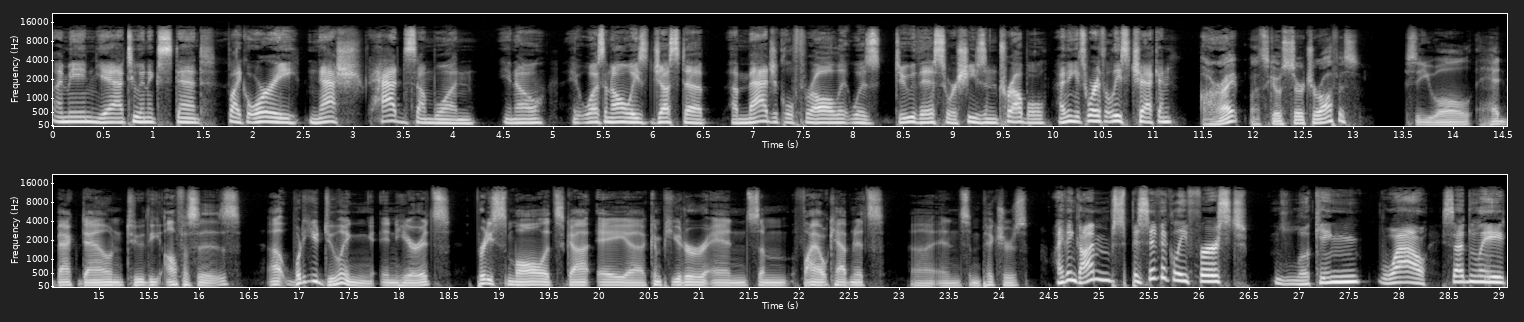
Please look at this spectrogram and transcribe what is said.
I mean, yeah, to an extent. Like Ori, Nash had someone, you know, it wasn't always just a, a magical thrall. It was do this or she's in trouble. I think it's worth at least checking. All right, let's go search her office. So you all head back down to the offices. Uh, what are you doing in here? It's pretty small. It's got a uh, computer and some file cabinets uh, and some pictures. I think I'm specifically first looking. Wow, suddenly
